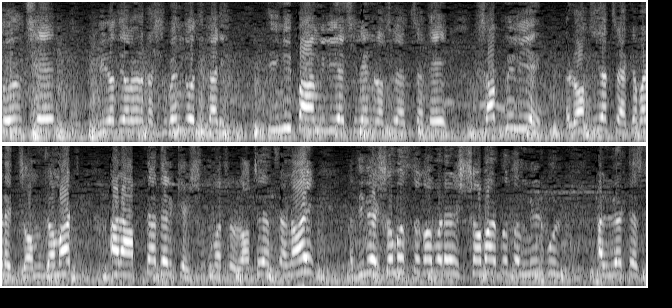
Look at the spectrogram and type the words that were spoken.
চলছে। বিরোধী দলনেতা শুভেন্দু অধিকারী, তিনি পা মিলিয়েছিলেন রথযাত্রাতে। সব মিলিয়ে রথযাত্রা একেবারে জমজমাট। আর আপনাদেরকে শুধুমাত্র রথযাত্রা নয়, দিনের সমস্ত খবরের সবার প্রথম নির্ভুল আর লেটেস্ট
